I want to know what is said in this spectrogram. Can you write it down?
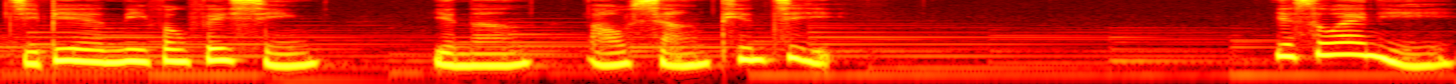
即便逆风飞行，也能翱翔天际。耶稣爱你，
